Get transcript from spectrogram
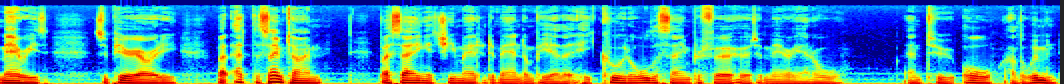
Mary's superiority, but at the same time, by saying it, she made a demand on Pierre that he could all the same prefer her to Mary and all, and to all other women,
